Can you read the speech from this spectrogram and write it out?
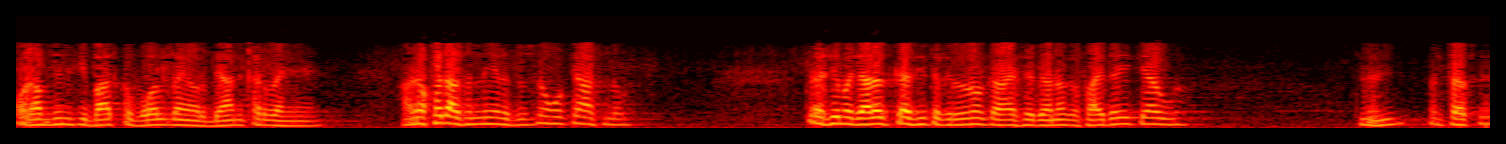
اور ہم جن کی بات کو بول رہے ہیں اور بیان کر رہے ہیں ہمیں خود حاصل نہیں ہے تو دوسروں کو کیا حاصل ہو؟ تو ایسی مجالس کا، ایسی تقریروں کا، ایسے بیانوں کا فائدہ ہی کیا ہوا؟ سے۔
